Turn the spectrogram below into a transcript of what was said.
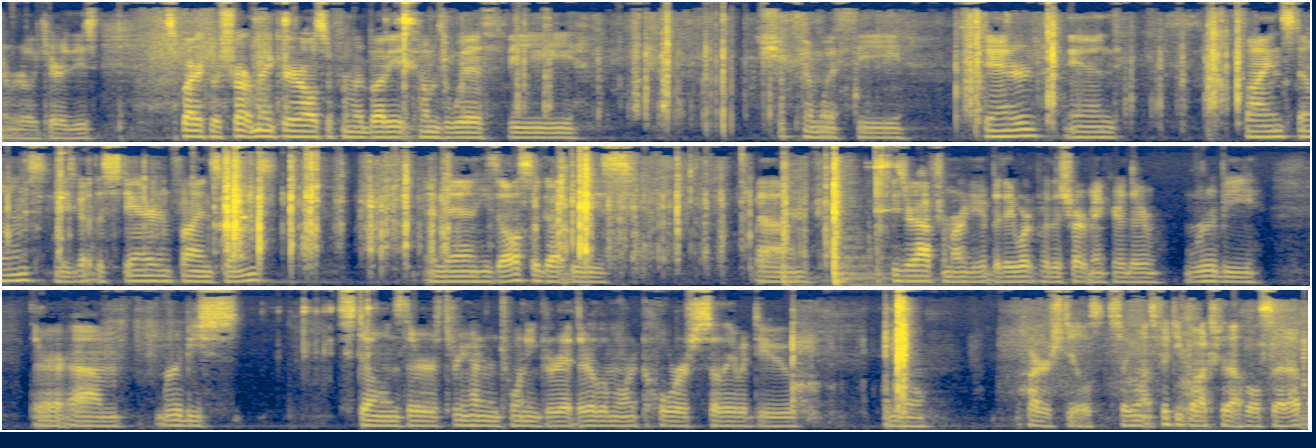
never really carried these. Spyderco Sharpmaker, also for my buddy. It comes with the should come with the standard and fine stones. He's got the standard and fine stones. And then he's also got these, um, these are aftermarket, but they work for the Sharpmaker. They're ruby, they're um, ruby stones. They're 320 grit. They're a little more coarse, so they would do, you know, harder steels. So he wants 50 bucks for that whole setup.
